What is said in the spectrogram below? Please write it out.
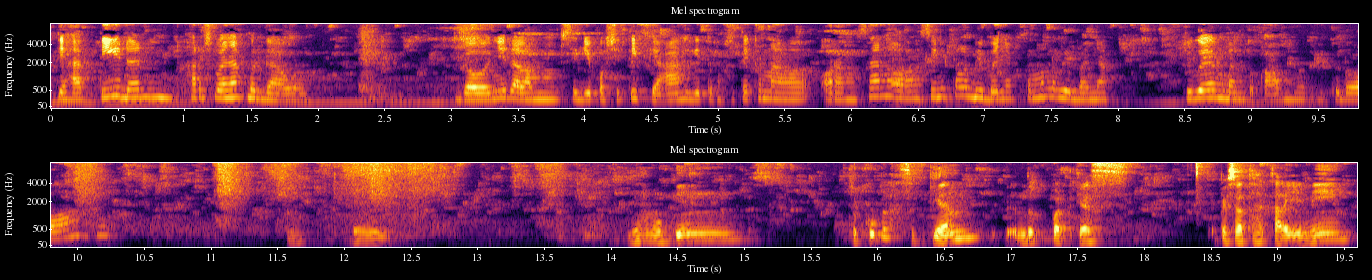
hati-hati dan harus banyak bergaul. Gaulnya dalam segi positif ya gitu. Maksudnya kenal orang sana orang sini kan lebih banyak teman lebih banyak juga yang bantu kamu. Gitu doang sih. Oke. Ya mungkin cukup lah sekian untuk podcast episode kali ini.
